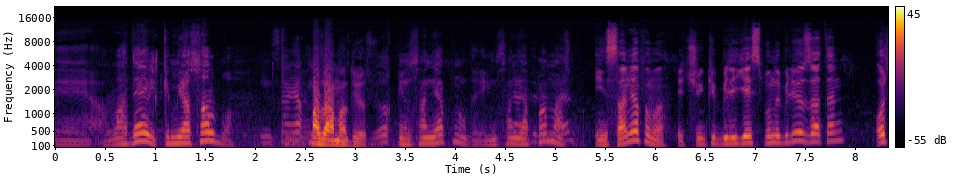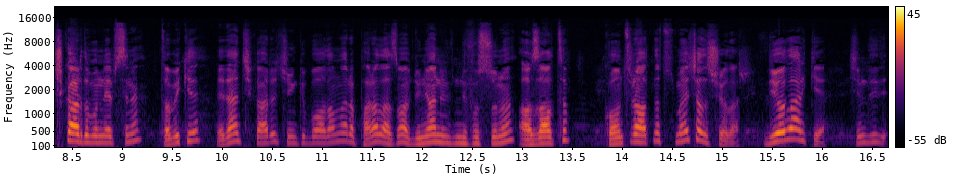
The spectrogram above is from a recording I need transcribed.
Ee, Allah değil kimyasal bu. İnsan yapmadı ama diyorsun. Yok insan yapmadı. İnsan yapamaz. İnsan yapımı. E çünkü Bill Gates bunu biliyor zaten. O çıkardı bunun hepsini. Tabii ki. Neden çıkardı? Çünkü bu adamlara para lazım abi. Dünyanın nüfusunu azaltıp kontrol altında tutmaya çalışıyorlar. Diyorlar ki Şimdi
